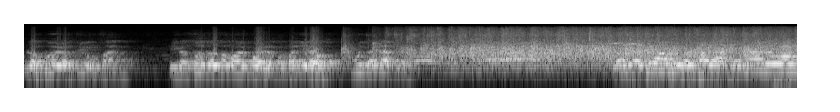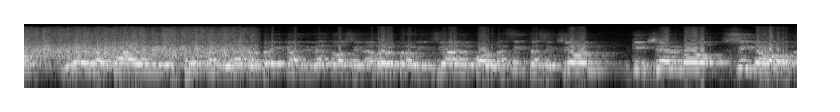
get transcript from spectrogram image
los pueblos triunfan y nosotros somos el pueblo, compañeros. Muchas gracias. Los aplausos para Genaro Leiva Chávez, precandidato, precandidato a senador provincial por la sexta sección, Guillermo Silo.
